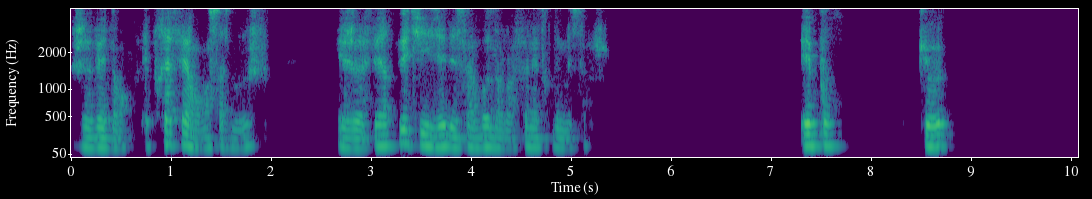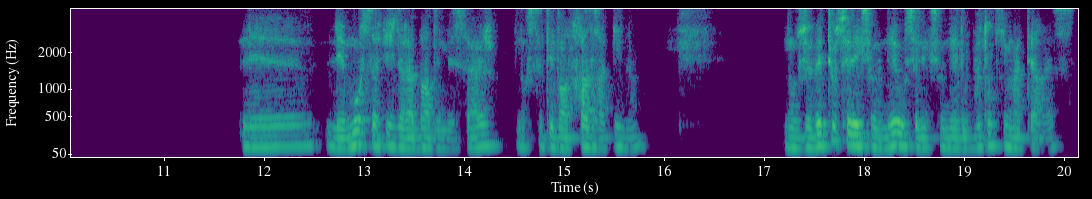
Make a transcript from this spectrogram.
je vais dans les préférences à gauche et je vais faire utiliser des symboles dans la fenêtre de message. Et pour que les, mots s'affichent dans la barre de message. Donc, c'était dans phrase rapide. Hein. Donc, je vais tout sélectionner ou sélectionner le bouton qui m'intéresse.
